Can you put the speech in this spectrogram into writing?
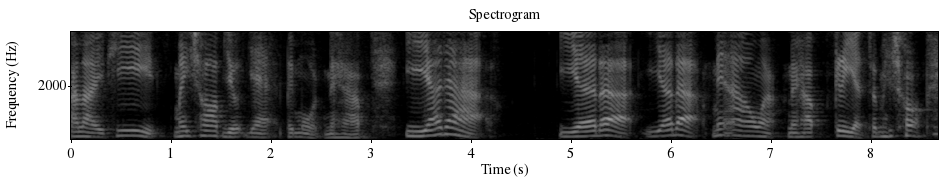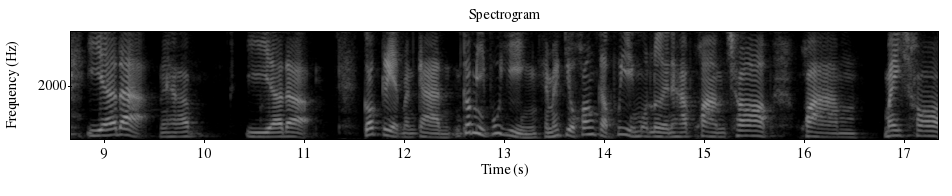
อะไรที่ไม่ชอบเยอะแยะไปหมดนะครับเอียดาอียดาอียดาไม่เอาอะนะครับ เกลียดจะไม่ชอบเอียดานะครับเอียดาก็เกลียดเหมือนกัน ก็มีผู้หญิงเห็นไหมเกี่ยวข้องกับผู้หญิงหมดเลยนะครับ ความชอบความไม่ชอบ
